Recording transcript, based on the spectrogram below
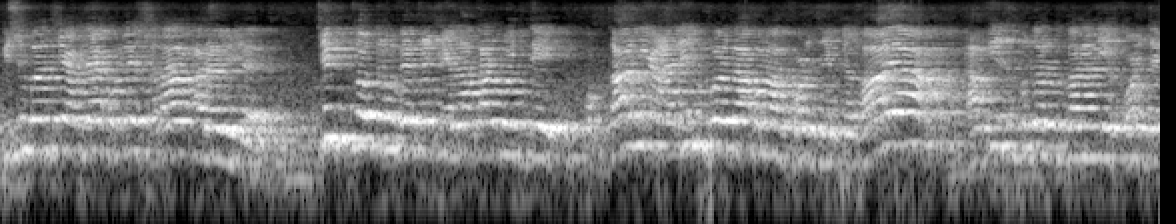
কিছু মানুষের আদায় সারা যায়। ঠিক এলাকার মধ্যে কানি আলিম পয়দা করা ফরজে কেফায়া হাফিজ বুদল বানানি ফরজে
